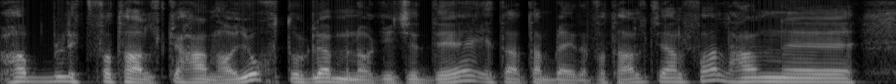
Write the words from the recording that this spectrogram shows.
har blitt fortalt hva han har gjort, og glemmer nok ikke det etter at han ble det fortalt iallfall. Han eh,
